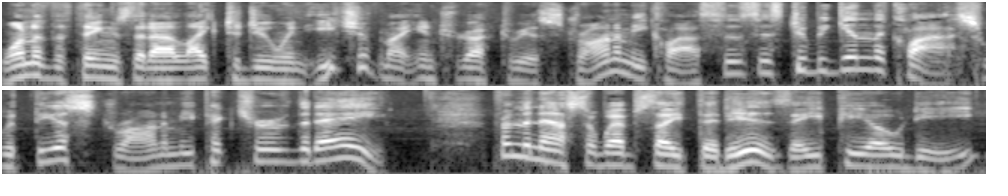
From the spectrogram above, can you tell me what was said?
One of the things that I like to do in each of my introductory astronomy classes is to begin the class with the astronomy picture of the day from the NASA website that is apod.nasa.gov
